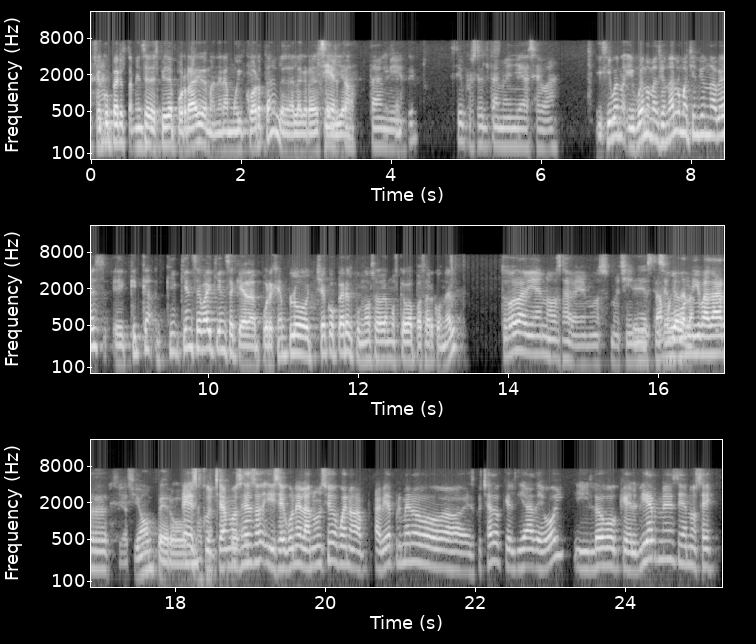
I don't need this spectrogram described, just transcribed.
Checo Pérez también se despide por radio de manera muy corta, le da la gracia. Cierto, también. Sí, pues él también ya se va. Y sí, bueno, y bueno, mencionarlo, Machín, de una vez, eh, quién se va y quién se queda? Por ejemplo, Checo Pérez, pues no sabemos qué va a pasar con él. Todavía no sabemos, Machín. este, según iba a dar. Pero escuchamos eso y según el anuncio, bueno, había primero escuchado que el día de hoy y luego que el viernes, ya no sé.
